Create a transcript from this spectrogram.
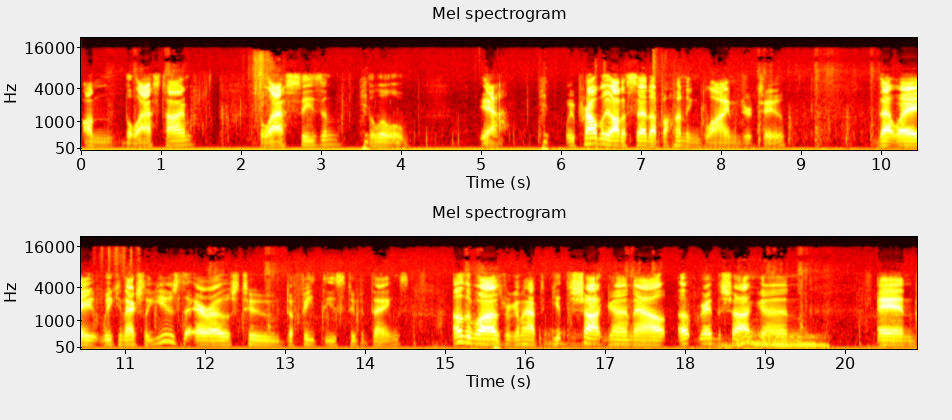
on the last time, the last season. The little, yeah. We probably ought to set up a hunting blind or two. That way we can actually use the arrows to defeat these stupid things. Otherwise, we're going to have to get the shotgun out, upgrade the shotgun, and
